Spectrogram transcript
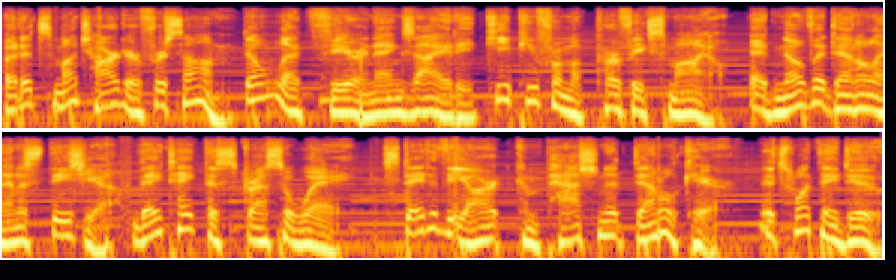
but it's much harder for some. Don't let fear and anxiety keep you from a perfect smile. At Nova Dental Anesthesia, they take the stress away. State of the art, compassionate dental care. It's what they do.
